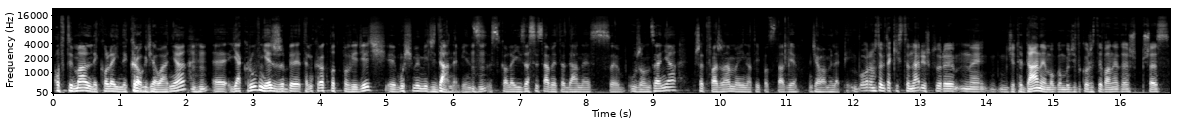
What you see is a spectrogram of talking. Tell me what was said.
optymalny kolejny krok działania, e, jak również, żeby ten krok podpowiedzieć, e, musimy mieć dane, więc z kolei zasysamy te dane z e, urządzenia, przetwarzamy i na tej podstawie działamy lepiej. Wyobrażam sobie taki scenariusz, który, gdzie te dane mogą być wykorzystywane też przez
